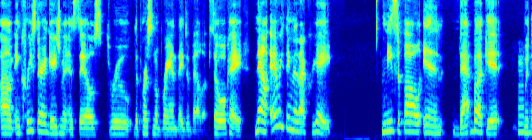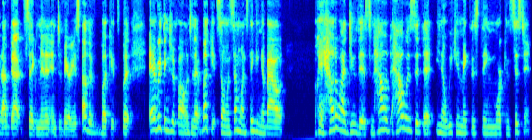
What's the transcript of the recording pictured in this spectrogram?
um, increase their engagement and sales through the personal brand they develop. So, okay, now everything that I create needs to fall in that bucket mm-hmm. which I've got segmented into various other buckets, but everything should fall into that bucket. So when someone's thinking about, okay, how do I do this? And how how is it that you know we can make this thing more consistent?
